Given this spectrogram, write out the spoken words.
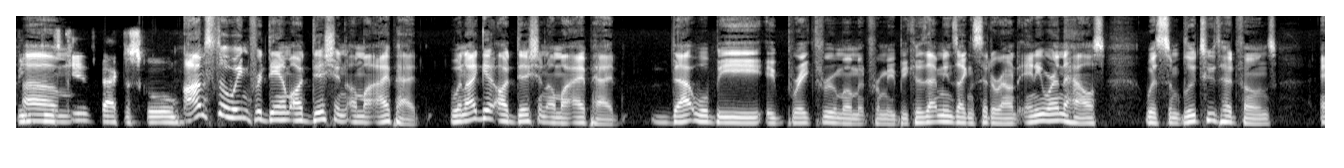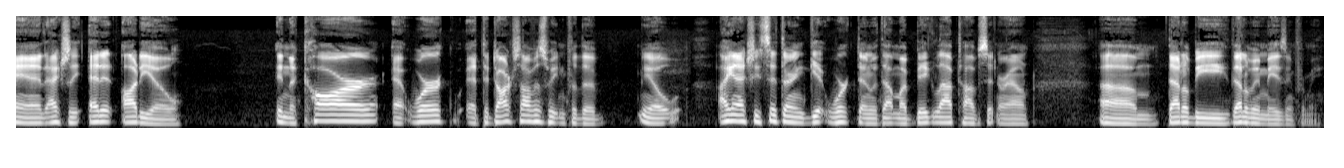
Beat Um, these kids back to school. I'm still waiting for damn Audition on my iPad. When I get Audition on my iPad, that will be a breakthrough moment for me because that means I can sit around anywhere in the house with some Bluetooth headphones and actually edit audio in the car, at work, at the doctor's office, waiting for the, you know, I can actually sit there and get work done without my big laptop sitting around. Um, that'll be that'll be amazing for me.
